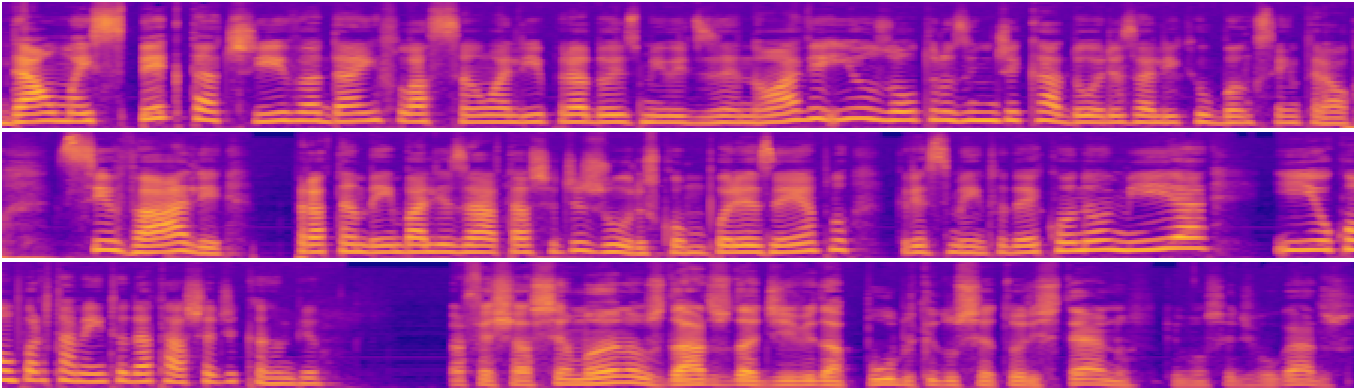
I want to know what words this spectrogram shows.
dá uma expectativa da inflação ali para 2019 e os outros indicadores ali que o Banco Central se vale para também balizar a taxa de juros, como por exemplo, crescimento da economia e o comportamento da taxa de câmbio. Para fechar a semana, os dados da dívida pública e do setor externo que vão ser divulgados?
